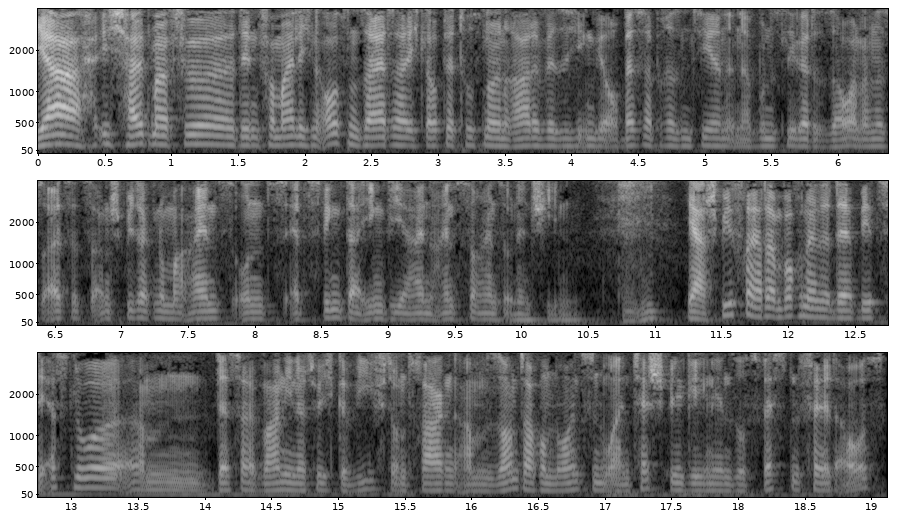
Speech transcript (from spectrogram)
Ja, ich halte mal für den vermeintlichen Außenseiter. Ich glaube, der TuS Neuenrade will sich irgendwie auch besser präsentieren in der Bundesliga des Sauerlandes als jetzt an Spieltag Nummer 1 und er zwingt da irgendwie ein 1 zu 1 Unentschieden. Mhm. Ja, spielfrei hat am Wochenende der BCS Lohe, ähm, deshalb waren die natürlich gewieft und tragen am Sonntag um 19 Uhr ein Testspiel gegen den SUS Westenfeld aus.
